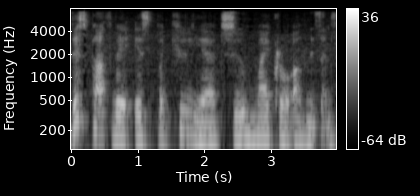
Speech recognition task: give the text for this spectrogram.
This pathway is peculiar to microorganisms.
